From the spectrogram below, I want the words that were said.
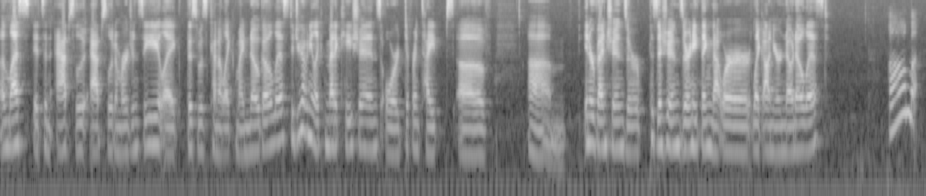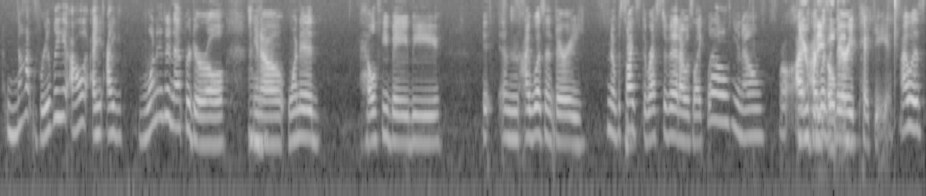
unless it's an absolute absolute emergency like this was kind of like my no-go list did you have any like medications or different types of um, interventions or positions or anything that were like on your no-no list um not really I'll, i i wanted an epidural mm-hmm. you know wanted healthy baby it, and i wasn't very you know besides the rest of it i was like well you know well, I, I wasn't open. very picky i was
